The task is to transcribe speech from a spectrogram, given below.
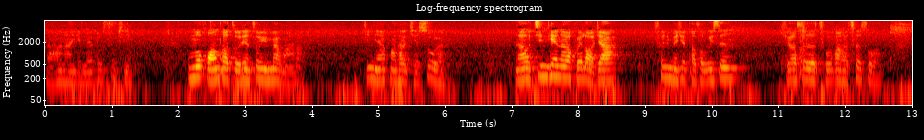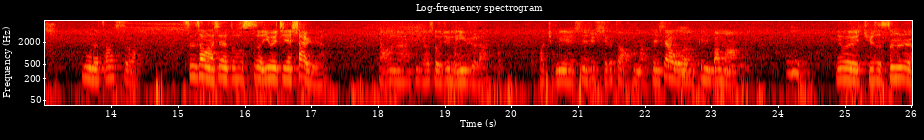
然后呢也没录视频。我们黄桃昨天终于卖完了，今年黄桃结束了。然后今天呢回老家，村里面去打扫卫生，主要是厨房和厕所弄得脏死了，身上现在都是湿，因为今天下雨。然后呢有时候就淋雨了。好，九妹先去洗个澡好吗？等下我给你帮忙。嗯。因为橘子生日。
